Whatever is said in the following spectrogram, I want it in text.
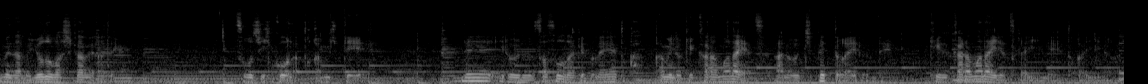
梅田のヨドバシカメラで掃除機コーナーとか見てでいろいろ良さそうだけどねとか髪の毛絡まないやつあのうちペットがいるんで毛が絡まないやつがいいねとか言いながら。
